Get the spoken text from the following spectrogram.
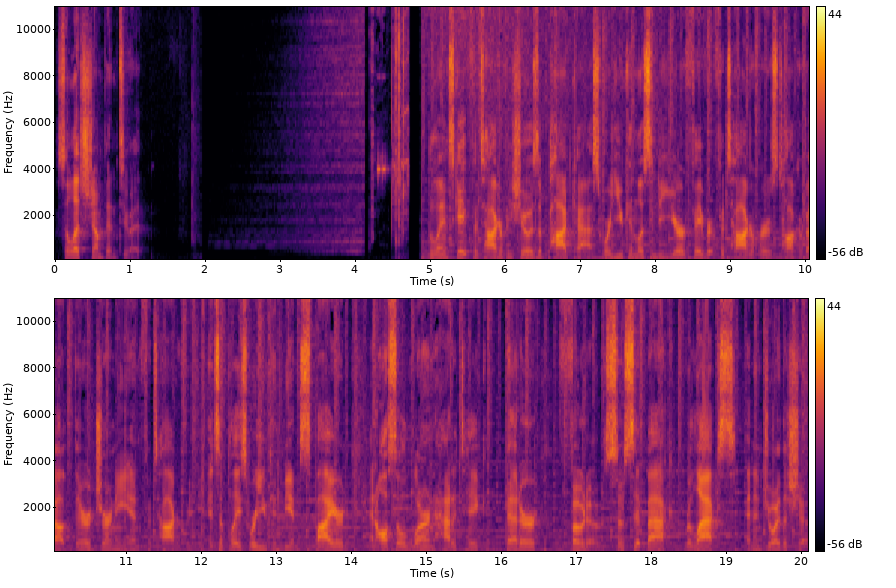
So let's jump into it. The Landscape Photography Show is a podcast where you can listen to your favorite photographers talk about their journey in photography. It's a place where you can be inspired and also learn how to take better photos. So sit back, relax, and enjoy the show.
